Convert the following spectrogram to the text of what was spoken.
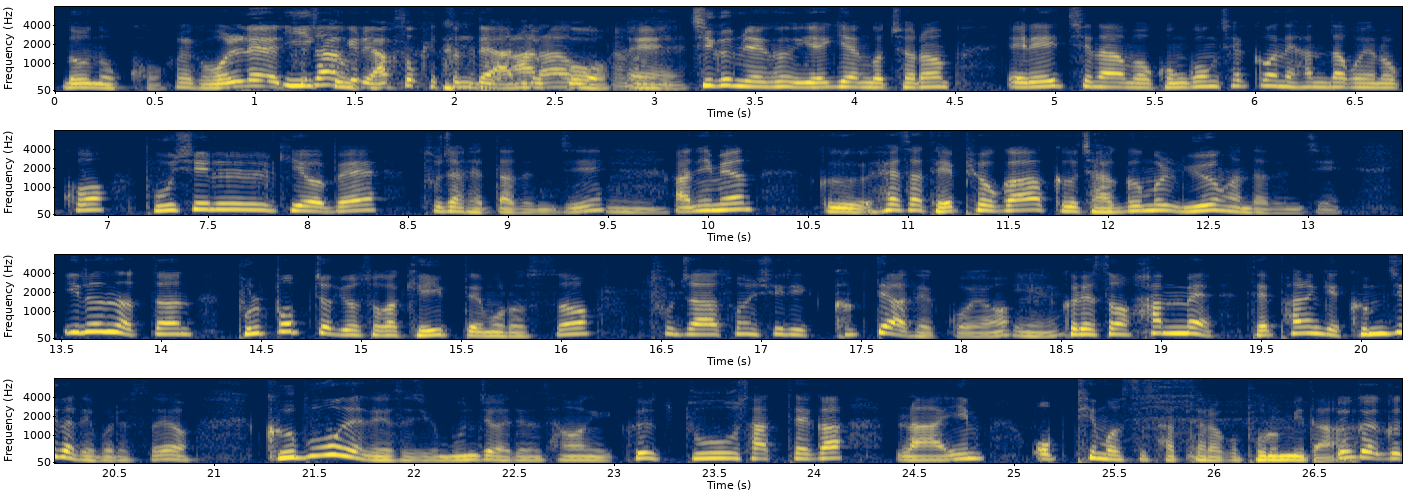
넣어놓고 그러니까 원래 투자하기로 약속했던데 안, 안 하고 네. 지금 얘기한 것처럼 LH나 뭐 공공채권에 한다고 해놓고 부실 기업에 투자를 했다든지 음. 아니면 그 회사 대표가 그 자금을 유용한다든지 이런 어떤 불법적 요소가 개입됨으로써 투자 손실이 극대화됐고요. 예. 그래서 판매, 대파는 게 금지가 돼 버렸어요. 그 부분에 대해서 지금 문제가 되는 상황이 그 두 사태가 라임 옵티머스 사태라고 부릅니다. 그러니까 그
